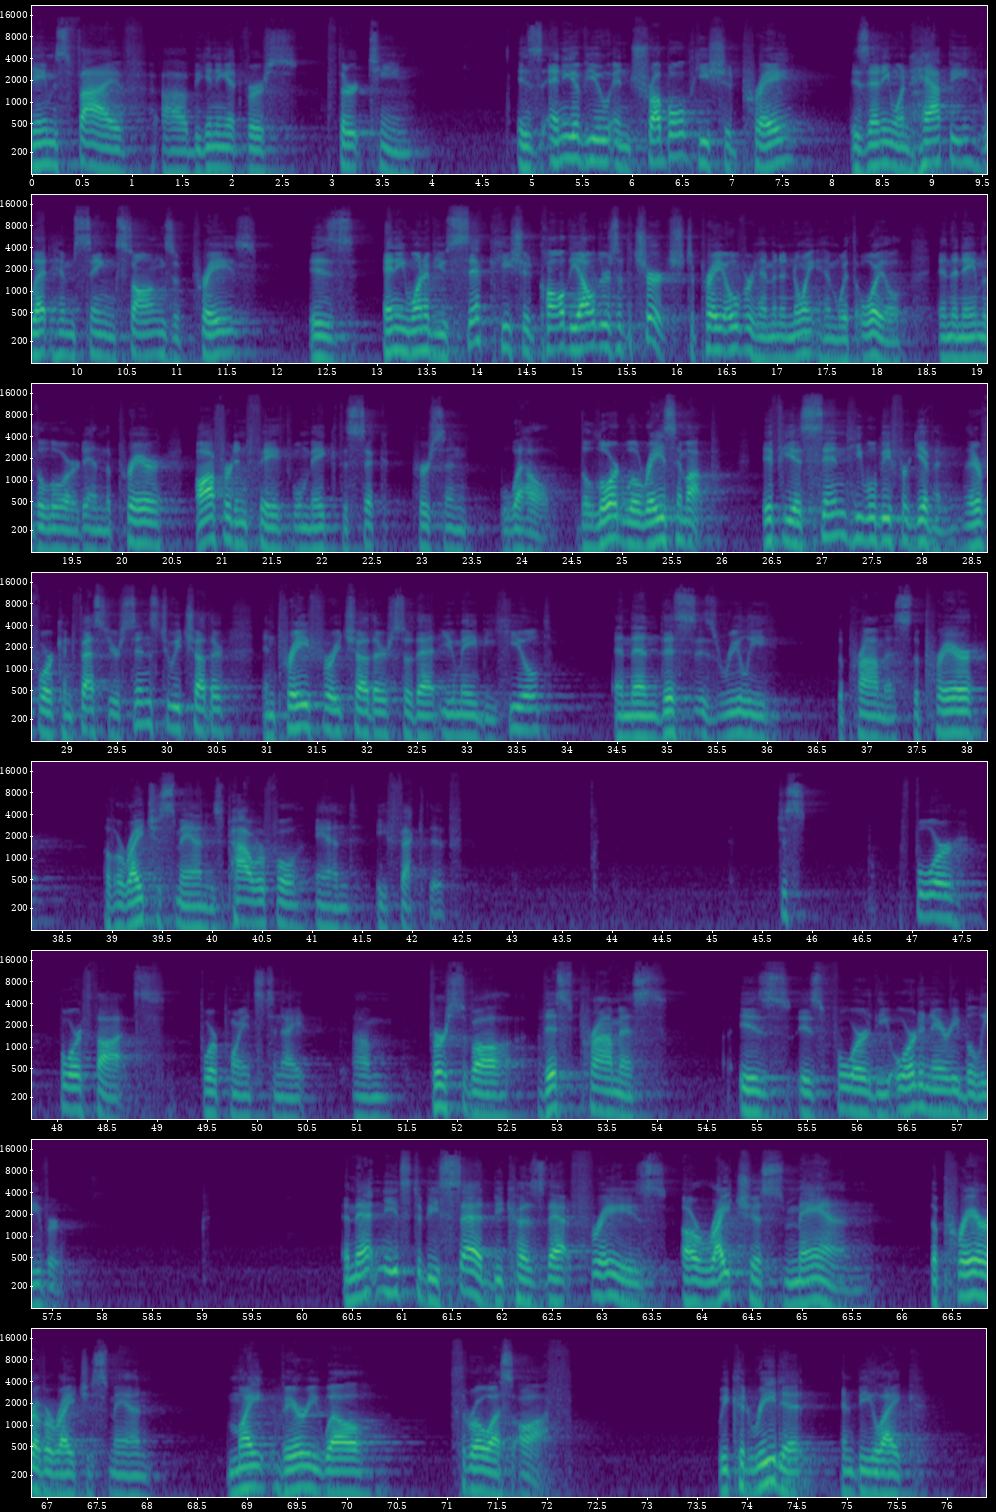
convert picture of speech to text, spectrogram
James 5, uh, beginning at verse 13. Is any of you in trouble? He should pray. Is anyone happy? Let him sing songs of praise. Is any one of you sick? He should call the elders of the church to pray over him and anoint him with oil in the name of the Lord. And the prayer offered in faith will make the sick person well. The Lord will raise him up. If he has sinned, he will be forgiven. Therefore, confess your sins to each other and pray for each other so that you may be healed. And then this is really the promise. The prayer of a righteous man is powerful and effective. Just four, four thoughts, four points tonight. Um, first of all, this promise is, is for the ordinary believer. And that needs to be said because that phrase, a righteous man, the prayer of a righteous man, might very well throw us off. We could read it and be like,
